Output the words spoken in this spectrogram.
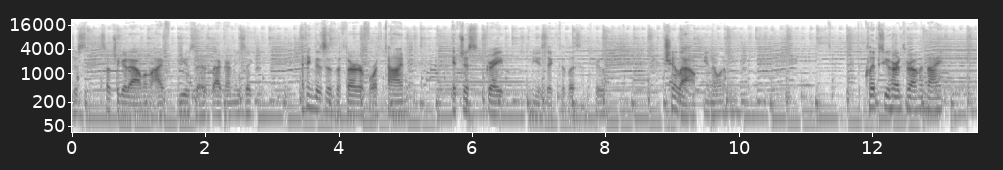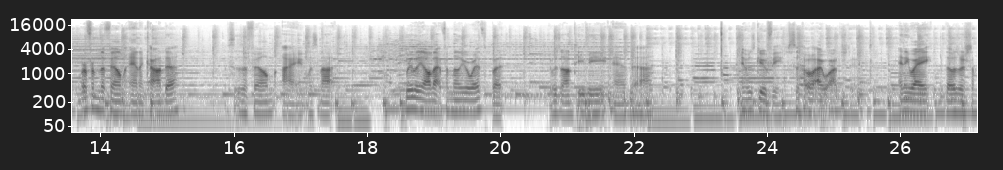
just such a good album. I've used it as background music. I think this is the third or fourth time. It's just great music to listen to. Chill out, you know what I mean? The clips you heard throughout the night were from the film Anaconda. This is a film I was not really all that familiar with, but it was on TV and uh, it was goofy, so I watched it. Anyway, those are some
